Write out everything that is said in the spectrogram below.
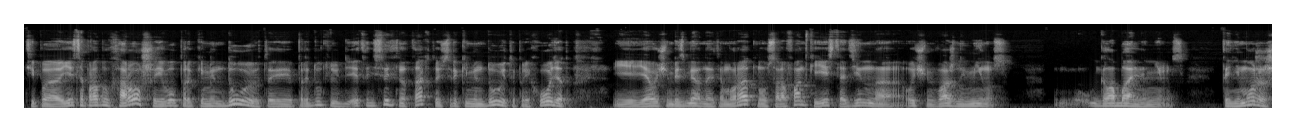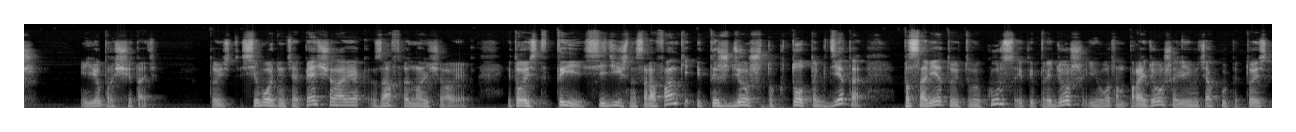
Типа, если продукт хороший, его порекомендуют, и придут люди. Это действительно так, то есть рекомендуют и приходят. И я очень безмерно этому рад, но у сарафанки есть один а, очень важный минус. Глобальный минус. Ты не можешь ее просчитать. То есть сегодня у тебя 5 человек, завтра 0 человек. И то есть ты сидишь на сарафанке, и ты ждешь, что кто-то где-то посоветует твой курс, и ты придешь, его там пройдешь, или у тебя купят. То есть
